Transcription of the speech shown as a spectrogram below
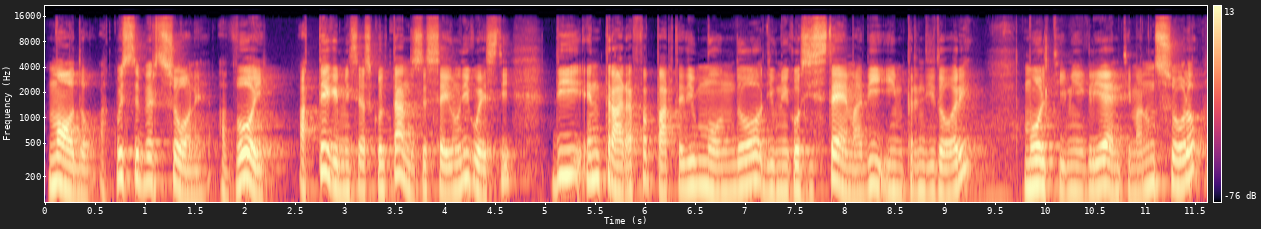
modo a queste persone, a voi, a te che mi stai ascoltando, se sei uno di questi, di entrare a far parte di un mondo, di un ecosistema di imprenditori, molti miei clienti, ma non solo,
